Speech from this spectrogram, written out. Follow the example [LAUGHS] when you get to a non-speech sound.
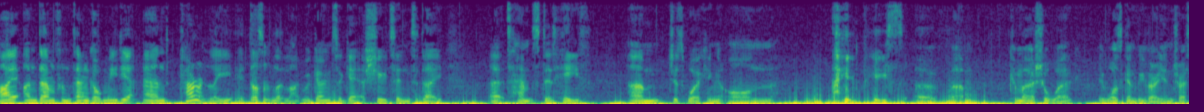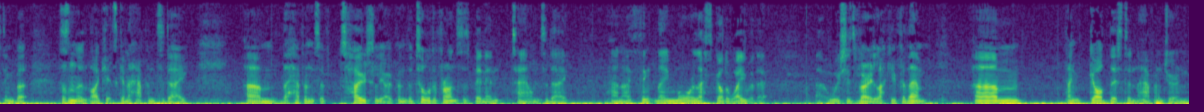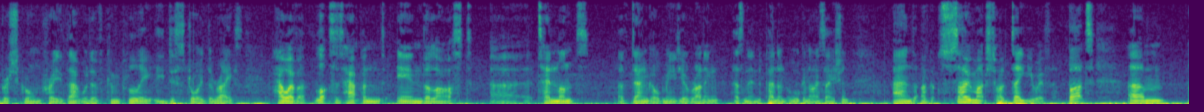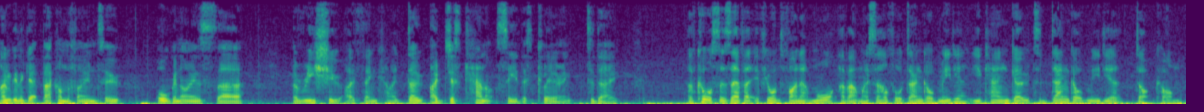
Hi, I'm Dan from Dan Gold Media, and currently it doesn't look like we're going to get a shoot in today at Hampstead Heath. Um, just working on [LAUGHS] a piece of um, commercial work. It was going to be very interesting, but doesn't look like it's going to happen today. Um, the heavens have totally opened. The Tour de France has been in town today, and I think they more or less got away with it, uh, which is very lucky for them. Um, thank God this didn't happen during the British Grand Prix. That would have completely destroyed the race. However, lots has happened in the last uh, 10 months of Dan Gold Media running as an independent organisation, and I've got so much to update you with. But um, I'm going to get back on the phone to organise uh, a reshoot. I think I don't. I just cannot see this clearing today. Of course, as ever, if you want to find out more about myself or Dan Gold Media, you can go to dangoldmedia.com.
